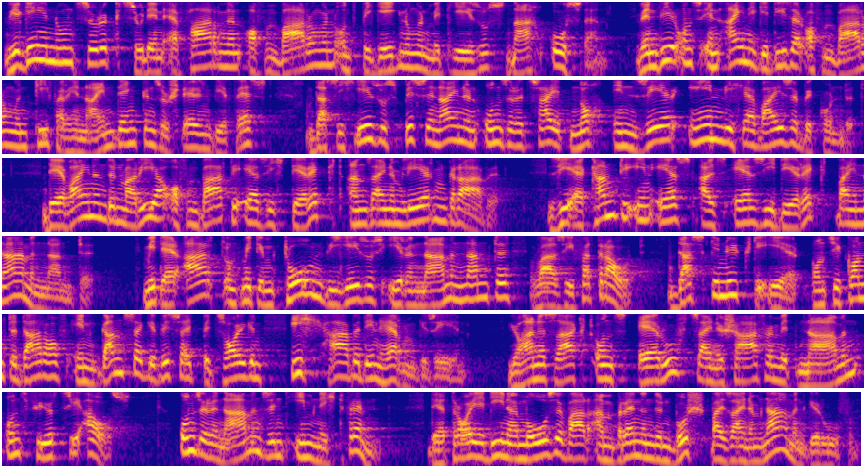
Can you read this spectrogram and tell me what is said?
Wir gehen nun zurück zu den erfahrenen Offenbarungen und Begegnungen mit Jesus nach Ostern. Wenn wir uns in einige dieser Offenbarungen tiefer hineindenken, so stellen wir fest, dass sich Jesus bis hinein in unsere Zeit noch in sehr ähnlicher Weise bekundet. Der weinenden Maria offenbarte er sich direkt an seinem leeren Grabe. Sie erkannte ihn erst, als er sie direkt bei Namen nannte. Mit der Art und mit dem Ton, wie Jesus ihren Namen nannte, war sie vertraut. Das genügte ihr, und sie konnte darauf in ganzer Gewissheit bezeugen, ich habe den Herrn gesehen. Johannes sagt uns, er ruft seine Schafe mit Namen und führt sie aus. Unsere Namen sind ihm nicht fremd. Der treue Diener Mose war am brennenden Busch bei seinem Namen gerufen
